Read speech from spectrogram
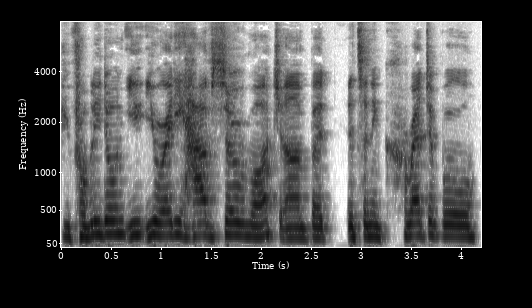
you probably don't. You, you already have so much, um, but it's an incredible,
